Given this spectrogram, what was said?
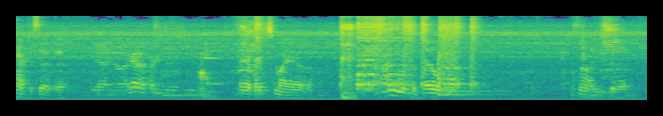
practice that though. Yeah, no, I gotta practice. I gotta practice my uh I don't know what the pedals. It's not used to that.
